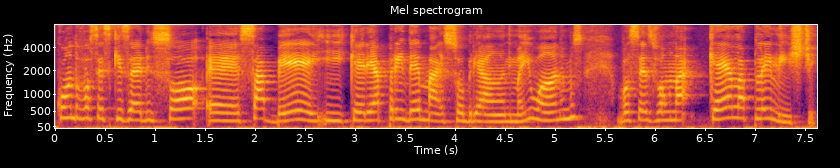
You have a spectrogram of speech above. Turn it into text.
quando vocês quiserem só é, saber e querer aprender mais sobre a ânima e o ânimos, vocês vão naquela playlist.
